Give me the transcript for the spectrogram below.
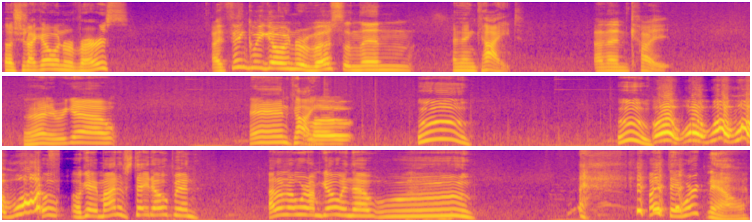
So should I go in reverse I think we go in reverse and then and then kite? and then kite. All right, here we go. And kite. Hello. Ooh. Ooh. Whoa, whoa, whoa, whoa, what? Oh, okay, mine have stayed open. I don't know where I'm going though. Ooh. Wait, they work now.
